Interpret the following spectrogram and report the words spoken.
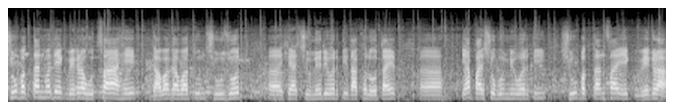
शिवभक्तांमध्ये एक वेगळा उत्साह आहे. गावागावातून शिवजोत ह्या शिवनेरीवरती दाखल होत आहेत. त्या पार्श्वभूमीवरती शिवभक्तांचा एक वेगळा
